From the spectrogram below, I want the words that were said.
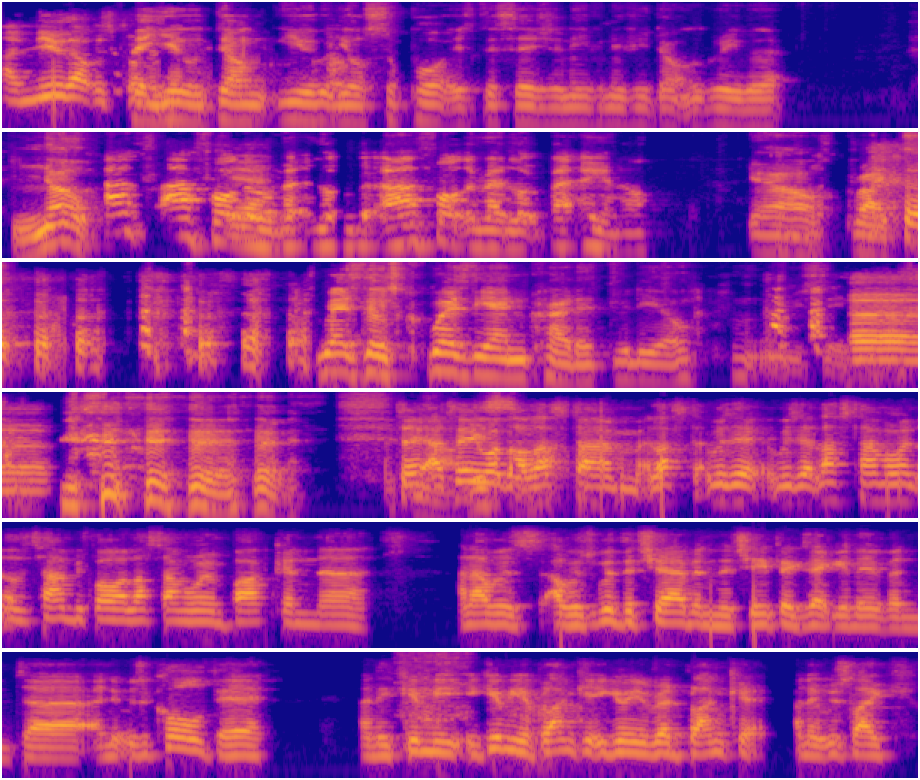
I knew that was But coming. you don't, you you'll support his decision even if you don't agree with it. No. I, I thought Yeah. they were better, I thought the red looked better. You know, Yeah, oh, right. where's those? Where's the end credit video? Let me see. Uh, I tell, I tell you what, it's- though, last time, last was it was it last time I went or the time before? Last time I went back and uh, and I was I was with the chairman and the chief executive and uh, and it was a cold day and he gave me he gave me a blanket, he gave me a red blanket and it was like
